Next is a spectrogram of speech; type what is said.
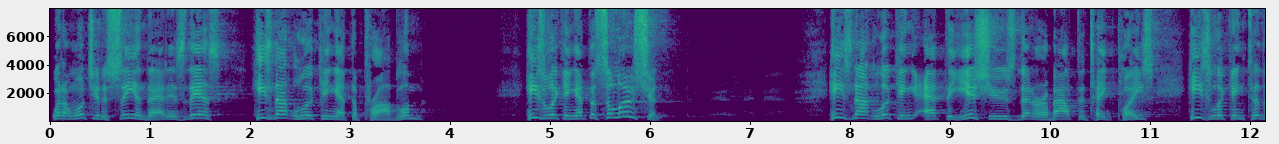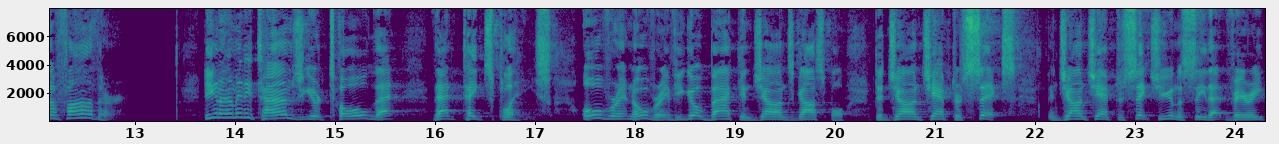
What I want you to see in that is this he's not looking at the problem, he's looking at the solution. He's not looking at the issues that are about to take place, he's looking to the Father. Do you know how many times you're told that that takes place over and over. If you go back in John's gospel to John chapter 6, in John chapter 6, you're going to see that very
